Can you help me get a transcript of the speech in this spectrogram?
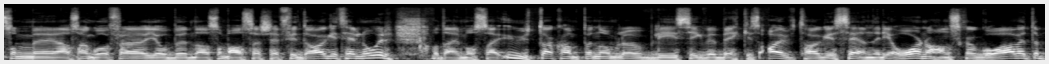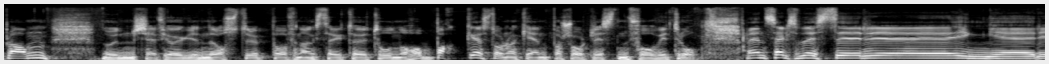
som, altså han går fra jobben da, som ASA-sjef i dag i Telenor, og dermed også er ute av kampen om å bli Sigve Brekkes arvtaker senere i år når han skal gå av etter planen. Nordensjef Jørgen Rostrup og finansdirektør Tone H. Bakke står nok igjen på shortlisten, får vi tro. Mens helseminister eh, Inger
